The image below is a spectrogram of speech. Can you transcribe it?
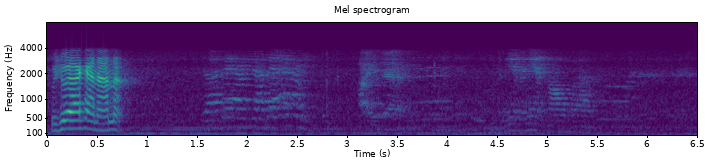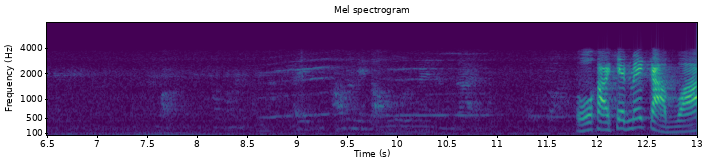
กูช่วยได้แค่นั้นอะ โอ้คาเคนไม่กลับวะ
